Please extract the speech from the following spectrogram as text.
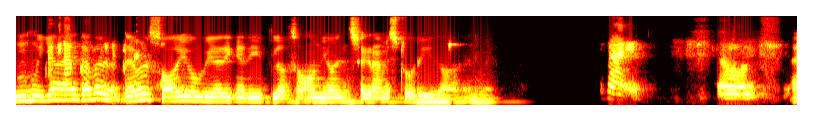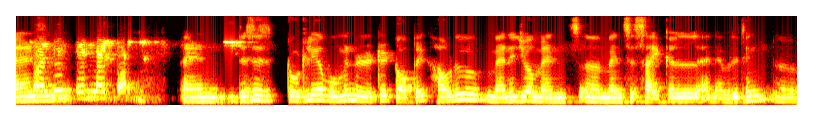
mm-hmm. Yeah, I, mean, I never never saw you wearing any gloves on your Instagram stories or anyway. Right. So and, always been like that. And this is totally a woman related topic. How do you manage your men's uh, men's cycle and everything uh,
